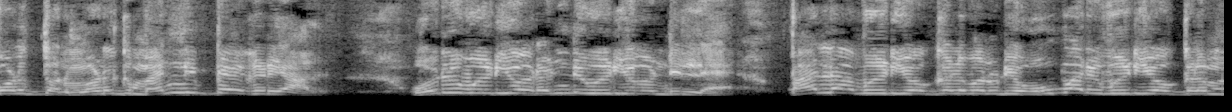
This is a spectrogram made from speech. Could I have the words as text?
கொளுத்தணும். உனக்கு மன்னிப்பே கிடையாது. ஒரு வீடியோ ரெண்டு வீடியோ இல்ல. பல வீடியோக்களும் அவனுடைய ஒவ்வொரு வீடியோக்களும்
